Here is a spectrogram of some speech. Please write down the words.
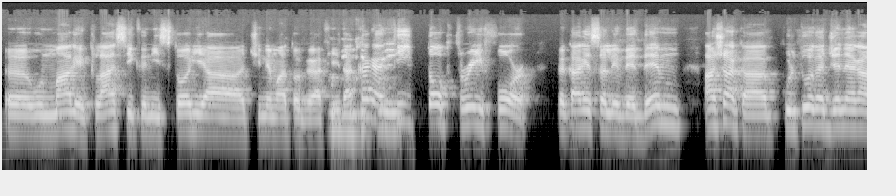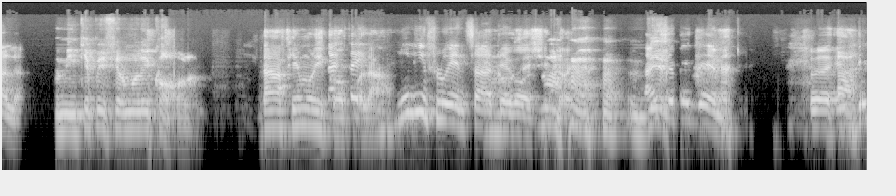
uh, un mare clasic în istoria cinematografiei. Dar care ar fi top 3-4 pe care să le vedem așa, ca cultură generală? Îmi închipui filmul lui Coppola. Da, filmul lui Coppola. Nu influența, te rog. Hai să vedem. Uh, da. De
